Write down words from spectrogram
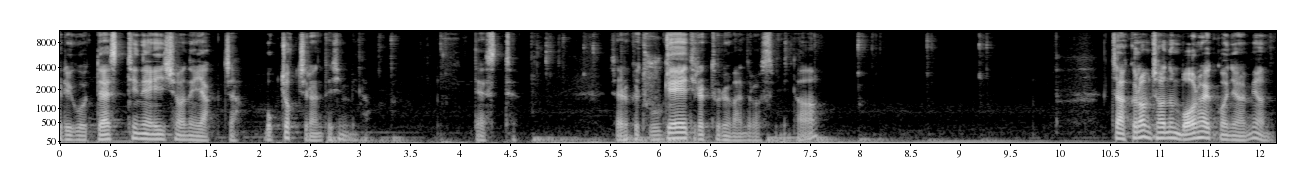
그리고 destination의 약자, 목적지란 뜻입니다. dest 자, 이렇게 두 개의 디렉토리를 만들었습니다. 자, 그럼 저는 뭘 할 거냐면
